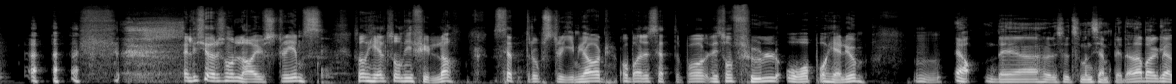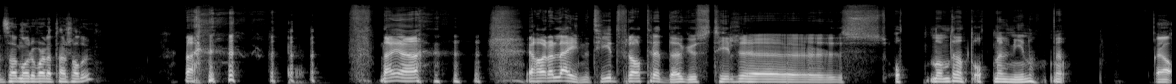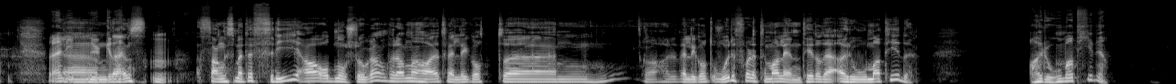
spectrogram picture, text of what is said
Eller kjøre sånne livestreams, sånn helt sånn i fylla. Setter opp StreamYard og bare setter på litt sånn full åp og helium. Mm. Ja, det høres ut som en kjempeidé. Det er bare å glede seg. Når var dette her, sa du? Nei, Nei jeg, jeg har aleinetid fra 3. august til 8, omtrent 8. eller 9. Ja, Ja. det er en liten Eh, uke det er en Mm. Sang som heter Fri av Odd Nordstoga, hvor han har et veldig godt eh, har et veldig godt ord for dette med alenetid, og det er aromatid. Aromatid, ja.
